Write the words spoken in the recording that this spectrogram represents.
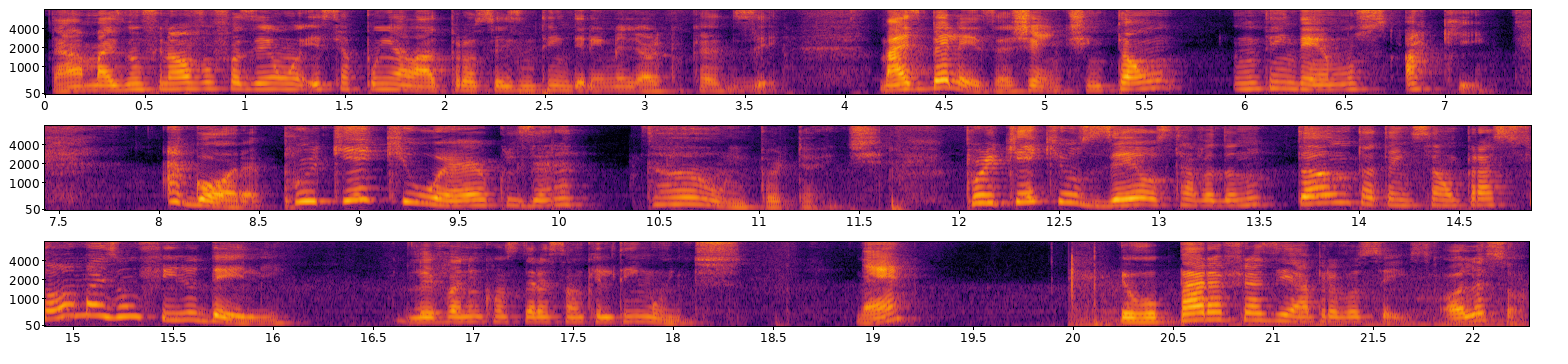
tá? Mas no final eu vou fazer um, esse apunhalado para vocês entenderem melhor o que eu quero dizer. Mas beleza, gente. Então entendemos aqui. Agora, por que que o Hércules era tão importante? Por que que o Zeus estava dando tanta atenção para só mais um filho dele, levando em consideração que ele tem muitos, né? Eu vou parafrasear para vocês. Olha só.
